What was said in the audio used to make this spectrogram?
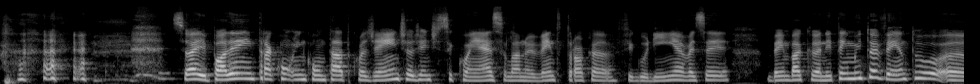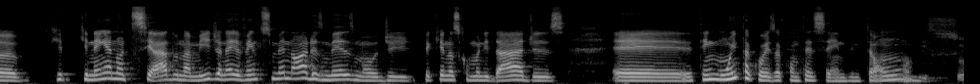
Isso aí, podem entrar com, em contato com a gente, a gente se conhece lá no evento, troca figurinha, vai ser bem bacana. E tem muito evento uh, que, que, nem é noticiado na mídia, né? Eventos menores mesmo, de pequenas comunidades, é, tem muita coisa acontecendo. Então. Isso,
